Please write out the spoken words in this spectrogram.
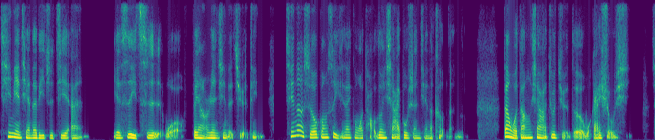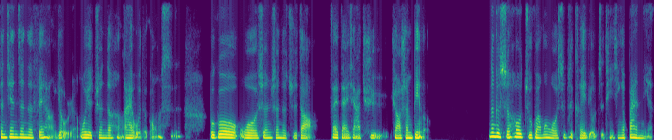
七年前的离职接案，也是一次我非常任性的决定。其实那个时候，公司已经在跟我讨论下一步升迁的可能了，但我当下就觉得我该休息。升迁真的非常诱人，我也真的很爱我的公司。不过，我深深的知道，再待下去就要生病了。那个时候，主管问我是不是可以留职停薪个半年。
